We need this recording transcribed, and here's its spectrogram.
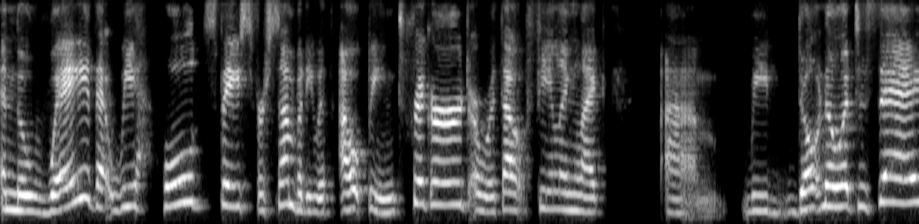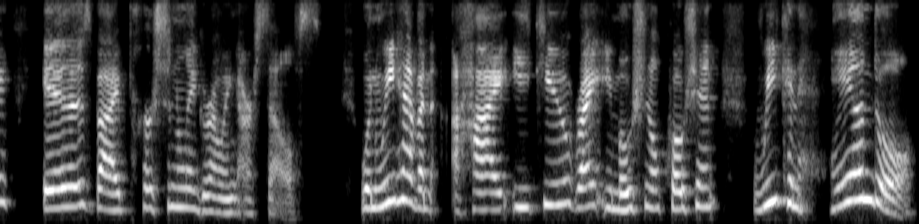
And the way that we hold space for somebody without being triggered or without feeling like um, we don't know what to say is by personally growing ourselves. When we have an, a high EQ, right, emotional quotient, we can handle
